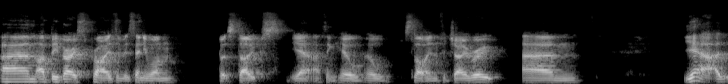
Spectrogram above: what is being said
Um, I'd be very surprised if it's anyone but Stokes. Yeah, I think he'll he'll slot in for Joe Root. Um, yeah,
